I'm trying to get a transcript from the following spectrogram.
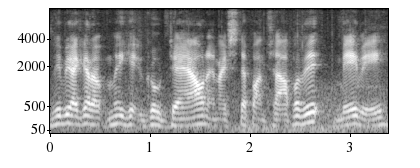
Maybe I gotta make it go down and I step on top of it? Maybe.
